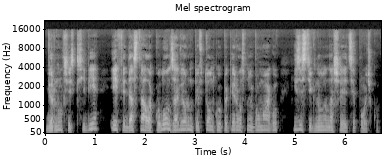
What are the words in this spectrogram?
Вернувшись к себе, Эфи достала кулон, завернутый в тонкую папиросную бумагу, и застегнула на шее цепочку.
